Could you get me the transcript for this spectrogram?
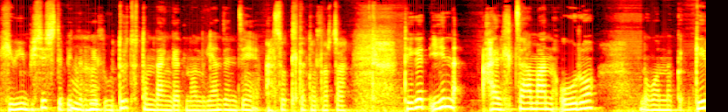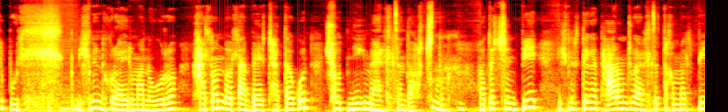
хэвийн биш шүү дээ бид нар ингээл өдөр тутамдаа ингээд нөгөө янз янзын асуудалтай тулгарч байгаа. Тэгээд энэ харилцаа маань өөрөө нөгөө нэг гэр бүл эхнэр нөхөр хоёр маань өөрөө халуун дулаан байж чадаагүй шууд нийгмийн харилцаанд орчдөг. Одоо чинь би эхнэртэйгээ таарамжгүй харилцаад байх юм бол би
